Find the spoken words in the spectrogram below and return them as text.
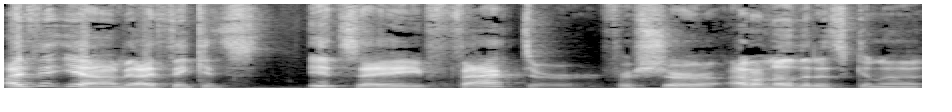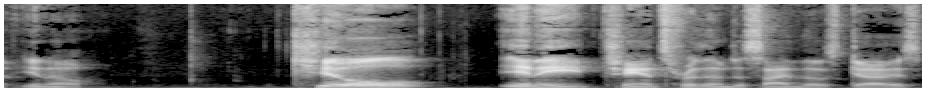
I think yeah. I mean, I think it's it's a factor for sure. I don't know that it's gonna you know kill any chance for them to sign those guys,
